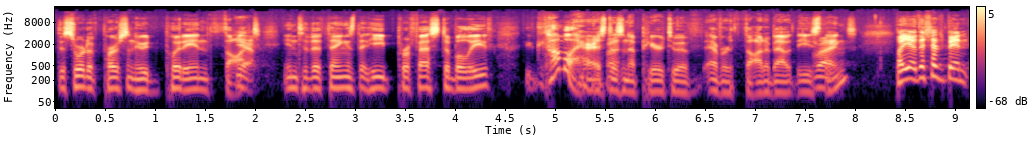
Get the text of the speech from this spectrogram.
the sort of person who'd put in thought into the things that he professed to believe. Kamala Harris doesn't appear to have ever thought about these Right. things. But yeah, this has been.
